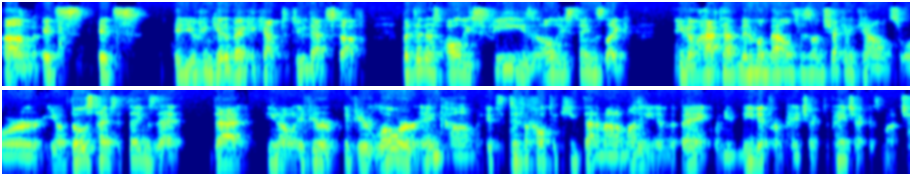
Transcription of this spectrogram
um, it's it's you can get a bank account to do that stuff but then there's all these fees and all these things like you know have to have minimum balances on checking accounts or you know those types of things that that you know if you're if you're lower income it's difficult to keep that amount of money in the bank when you need it from paycheck to paycheck as much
